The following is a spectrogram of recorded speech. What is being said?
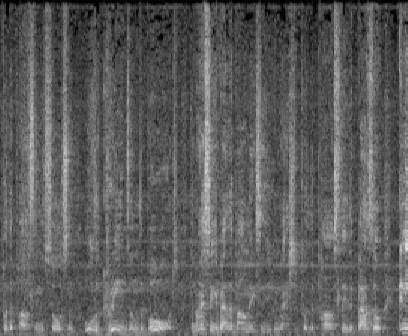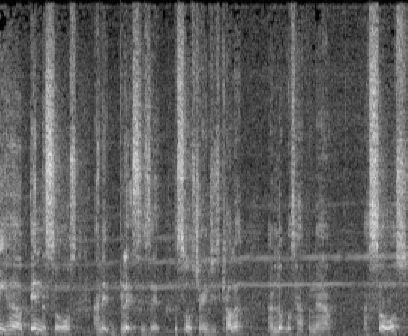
put the parsley in the sauce and all the greens on the board? The nice thing about the Bamix is you can actually put the parsley, the basil, any herb in the sauce and it blitzes it. The sauce changes colour and look what's happened now. Our sauce,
